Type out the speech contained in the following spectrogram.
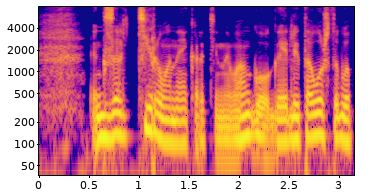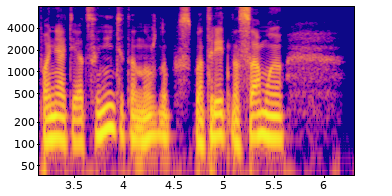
Экзальтированные картины Ван Гога. И для того, чтобы понять и оценить это, нужно посмотреть на самую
